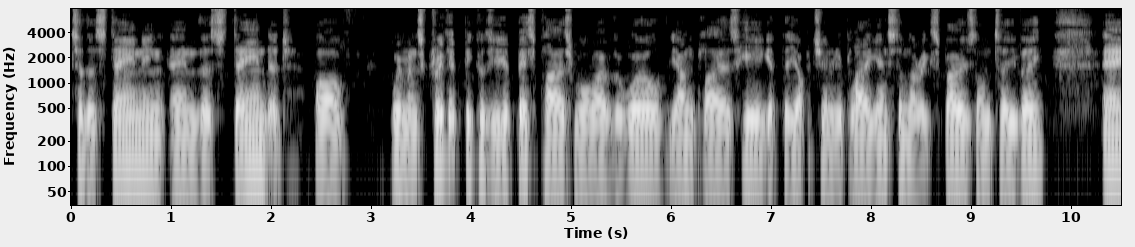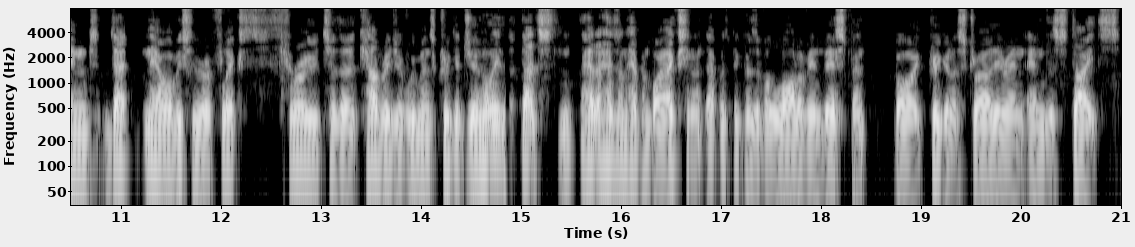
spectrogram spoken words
to the standing and the standard of women's cricket because you get best players from all over the world. Young players here get the opportunity to play against them, they're exposed on TV. And that now obviously reflects through to the coverage of women's cricket generally. That's that hasn't happened by accident. That was because of a lot of investment by Cricket Australia and, and the states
